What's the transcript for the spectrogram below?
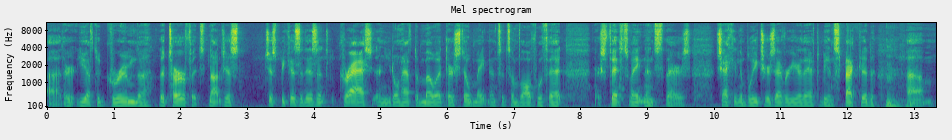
uh, there, you have to groom the, the turf. It's not just just because it isn't grass and you don't have to mow it. There's still maintenance that's involved with it. There's fence maintenance. There's checking the bleachers every year. They have to be inspected. Um,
